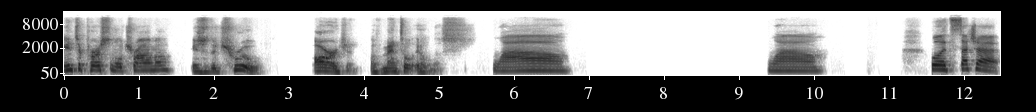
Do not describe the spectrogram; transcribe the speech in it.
interpersonal trauma is the true origin of mental illness. Wow. Wow. Well, it's such a,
